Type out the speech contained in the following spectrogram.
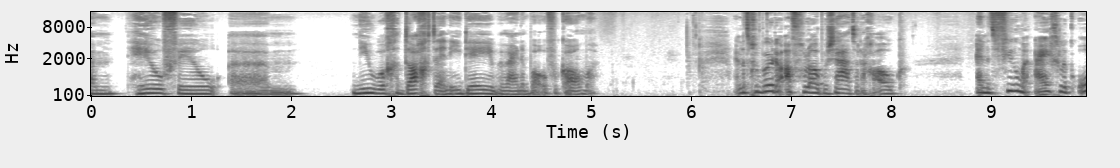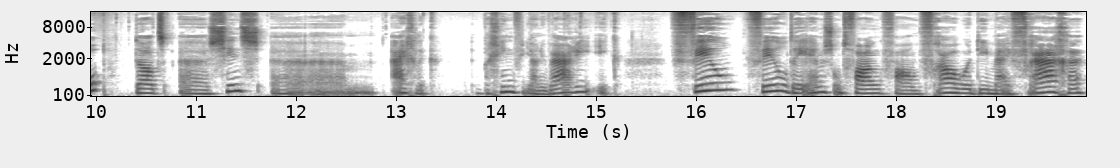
um, heel veel um, nieuwe gedachten en ideeën bij mij naar boven komen. En dat gebeurde afgelopen zaterdag ook. En het viel me eigenlijk op dat uh, sinds um, eigenlijk begin januari ik veel, veel DM's ontvang van vrouwen die mij vragen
